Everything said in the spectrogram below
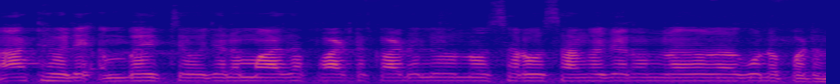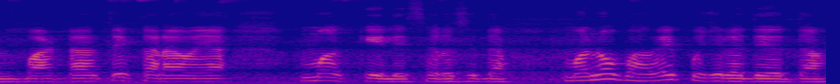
आठवले अंबाईचे वचन माझा पाठ काढलो हो सर्व सांगा जन गुण पठन पाठाचे करावया. मग केले सरसिद्धा. मनोभावे पूजला देवता.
